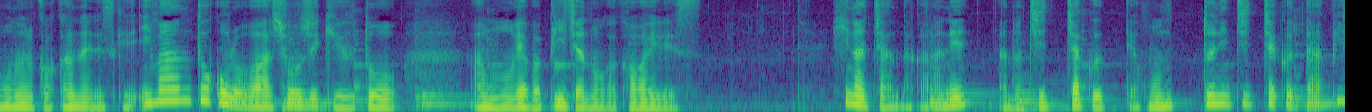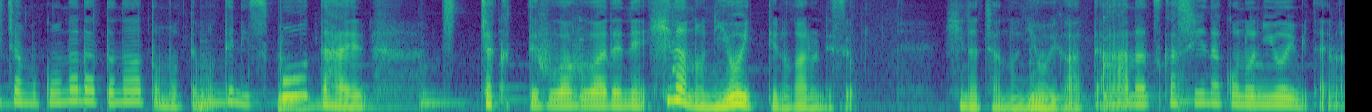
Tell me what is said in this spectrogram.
どうなるか分かんないですけど今のところは正直言うとあのやっぱピーちゃんの方が可愛いです。ひなちゃんだからねあのちっちゃくって本当にちっちゃくってあピーちゃんもこんなだったなと思っても手にスポーって入るちっちゃくってふわふわでねひなの匂いっていうのがあるんですよ。ひなちゃんの匂いがあってああ懐かしいなこの匂いみたいな。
